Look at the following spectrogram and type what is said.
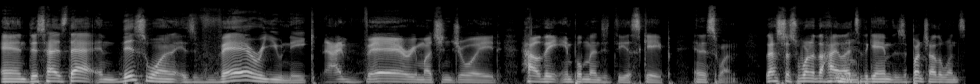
And this has that. And this one is very unique. I very much enjoyed how they implemented the escape in this one. That's just one of the highlights hmm. of the game. There's a bunch of other ones.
